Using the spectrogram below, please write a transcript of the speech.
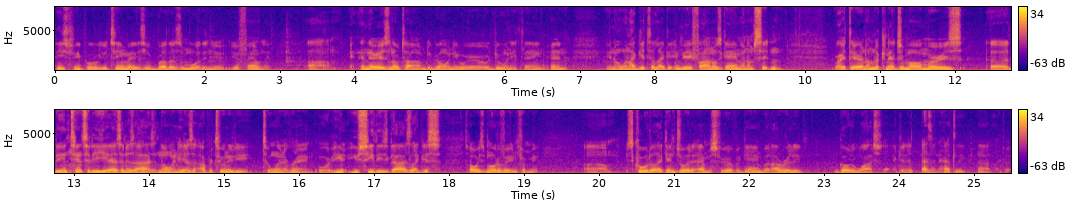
these people, your teammates, your brothers, more than your, your family. Um, and there is no time to go anywhere or do anything. And you know, when I get to like an NBA Finals game and I'm sitting right there and I'm looking at Jamal Murray's uh, the intensity he has in his eyes, knowing he has an opportunity to win a ring, or you you see these guys like it's it's always motivating for me. Um, it's cool to like enjoy the atmosphere of a game, but I really go to watch like, as an athlete, not like a,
